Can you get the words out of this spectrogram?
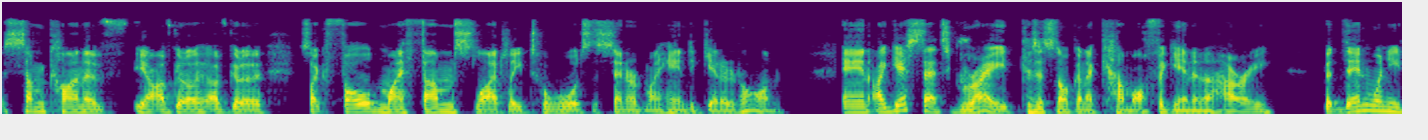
some kind of you know I've got to I've got to it's like fold my thumb slightly towards the center of my hand to get it on. And I guess that's great because it's not going to come off again in a hurry. But then when you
